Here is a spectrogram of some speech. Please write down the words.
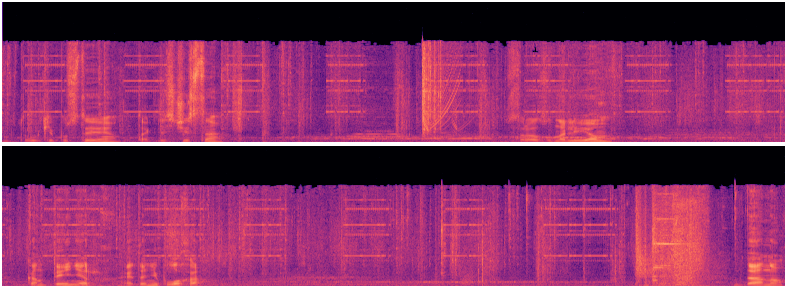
Бутылки пустые. Так, здесь чисто. Сразу нальем. Контейнер. Это неплохо. Да ну.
